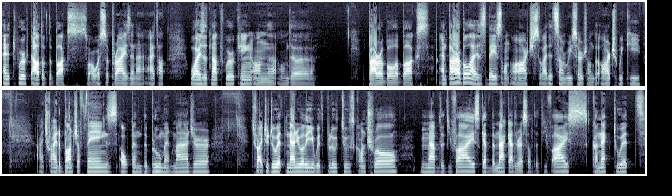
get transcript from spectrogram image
and it worked out of the box. So I was surprised, and I, I thought, why is it not working on the, on the Parabola box? And Parabola is based on Arch, so I did some research on the Arch wiki I tried a bunch of things, opened the Blueman Manager, tried to do it manually with Bluetooth control, map the device, get the MAC address of the device, connect to it,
